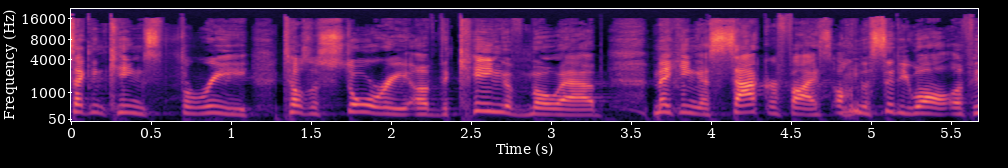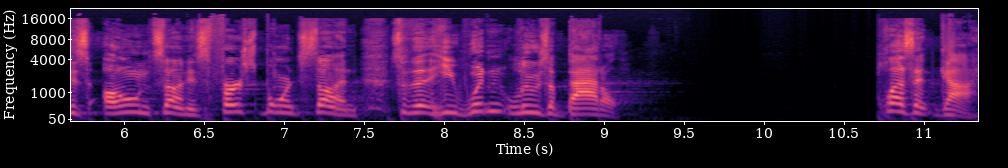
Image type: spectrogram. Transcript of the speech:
2 Kings 3 tells a story of the king of Moab making a sacrifice on the city wall of his own son, his firstborn son, so that he wouldn't lose a battle. Pleasant guy.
